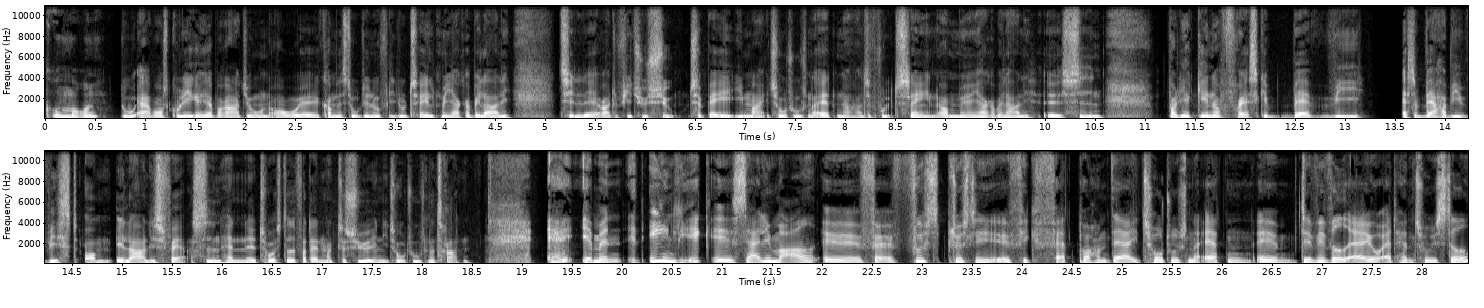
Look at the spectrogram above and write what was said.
Godmorgen. Du er vores kollega her på radioen og øh, kommet i studiet nu, fordi du talte med Jakob Elali til øh, Radio 24 tilbage i maj 2018, og har altså fulgt sagen om øh, Jakob Elali øh, siden. For lige at genopfriske, hvad vi Altså, hvad har vi vidst om El Alis færd, siden han øh, tog afsted fra Danmark til Syrien i 2013? Æh, jamen, egentlig ikke øh, særlig meget, øh, før jeg pludselig øh, fik fat på ham der i 2018. Uh, det vi ved er jo, at han tog i sted,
